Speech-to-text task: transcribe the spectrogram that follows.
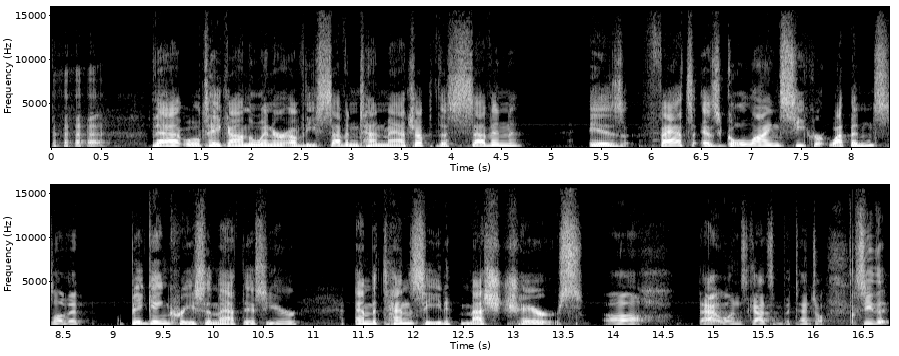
that will take on the winner of the 7 10 matchup. The 7 is Fats as goal line secret weapons. Love it. Big increase in that this year. And the 10 seed mesh chairs. Oh, that one's got some potential. See the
